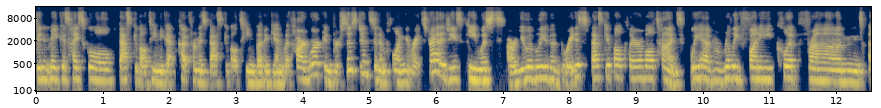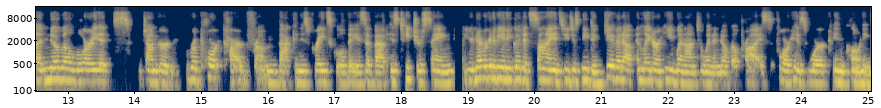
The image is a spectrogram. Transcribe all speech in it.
didn't make his high school basketball team. He got cut from his basketball team. But again, with hard work and persistence and employing the right strategies, he was arguably the greatest basketball player of all times. We have a really funny clip from a Nobel laureate's John Gurdon report card from back in his grade school days about his teacher saying, You're never going to be any good at science. You just need to give it up. And later he went on to win a Nobel Prize for his work in cloning.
